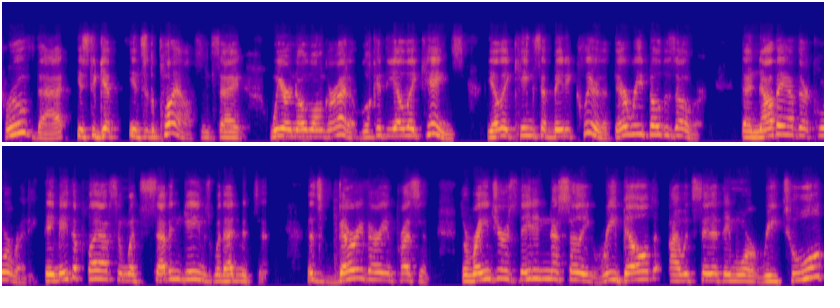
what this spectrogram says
prove that is to get into the playoffs and say, we are no longer at it. Look at the LA Kings. The LA Kings have made it clear that their rebuild is over, that now they have their core ready. They made the playoffs and went seven games with Edmonton. That's very, very impressive. The Rangers, they didn't necessarily rebuild. I would say that they more retooled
